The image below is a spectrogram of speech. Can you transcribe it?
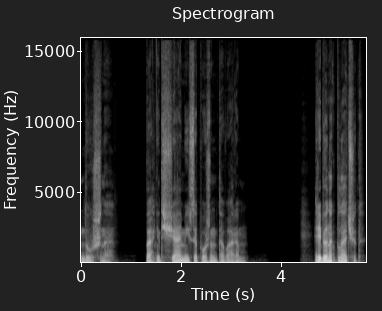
Душно. Пахнет щами и сапожным товаром. Ребенок плачет.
